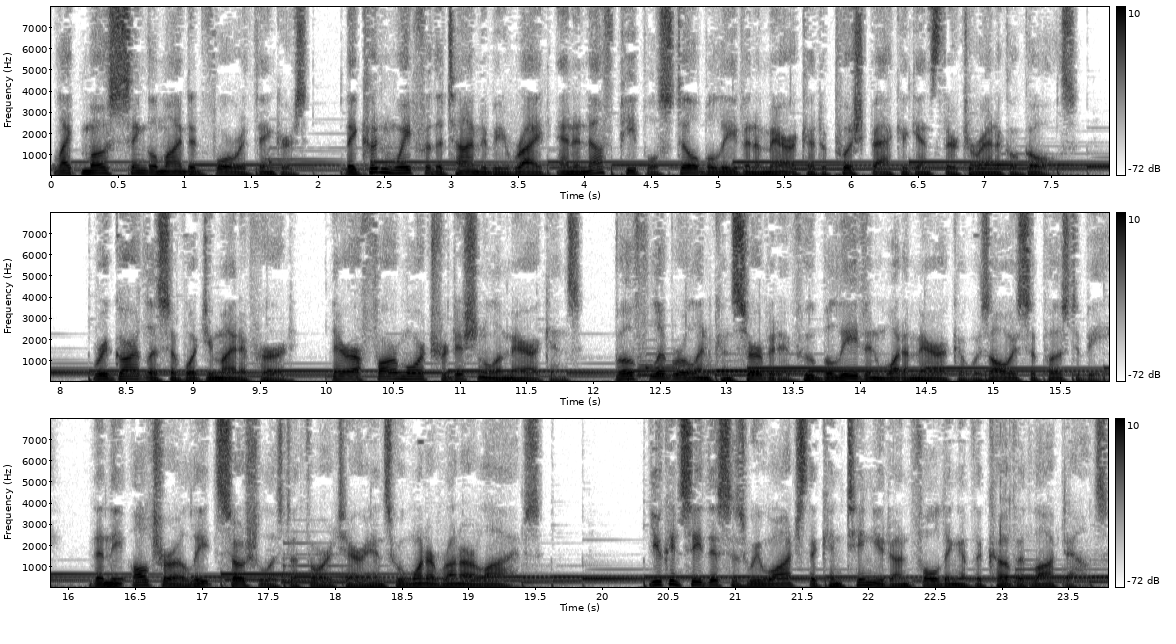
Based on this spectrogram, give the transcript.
like most single minded forward thinkers, they couldn't wait for the time to be right, and enough people still believe in America to push back against their tyrannical goals. Regardless of what you might have heard, there are far more traditional Americans, both liberal and conservative, who believe in what America was always supposed to be, than the ultra elite socialist authoritarians who want to run our lives. You can see this as we watch the continued unfolding of the COVID lockdowns.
